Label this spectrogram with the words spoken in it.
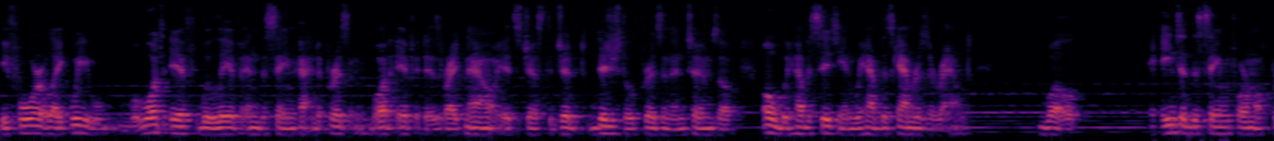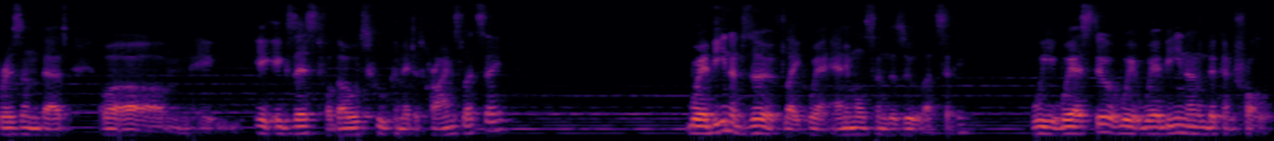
Before, like we, what if we live in the same kind of prison? What if it is right now? It's just a digital prison in terms of, oh, we have a city and we have these cameras around. Well, ain't it the same form of prison that um, exists for those who committed crimes, let's say? We're being observed like we're animals in the zoo, let's say. We, we're still, we, we're being under control.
